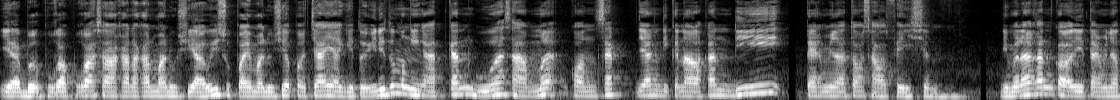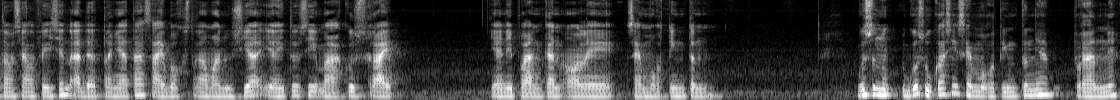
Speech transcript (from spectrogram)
ya berpura-pura seakan-akan manusiawi supaya manusia percaya gitu. Ini tuh mengingatkan gua sama konsep yang dikenalkan di Terminator Salvation. Di mana kan kalau di Terminator Salvation ada ternyata cyborg setengah manusia yaitu si Marcus Wright yang diperankan oleh Sam Worthington. Gue suka sih Sam Worthington ya perannya.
